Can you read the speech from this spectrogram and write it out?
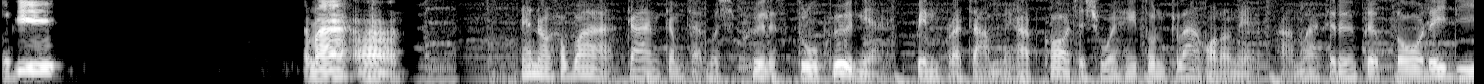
บางทีใช่ไหมอ่าแน่นอนครับว่าการกำจัดวัชพืชและศัตรูพืชเนี่ยเป็นประจำนะครับ ก็จะช่วยให้ต้นกล้าของเราเนี่ยสามารถเจริญเติบโตได้ดี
